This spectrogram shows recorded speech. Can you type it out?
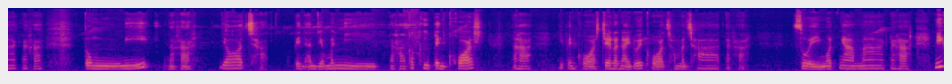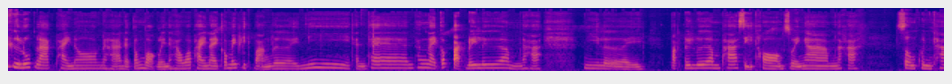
ากๆนะคะ ตรงนี้นะคะ ยอดฉัดเป็นอัญมณีนะคะ ก็คือเป็นควอชนะคะ นี่เป็นควอชเจลาไนด์ด้วยควอชธรรมชาตินะคะสวยงดงามมากนะคะ นี่คือรูปลักษณ์ภายนอกนะคะ แต่ต้องบอกเลยนะคะ ว่าภายในก็ไม่ผิดหวังเลย นี่แทนแทนทั้งในก็ปักด้วยเลื่อมนะคะ นี่เลย ปักด้วยเลื่อมผ้าสีทองสวยงามนะคะ ทรงคุณค่า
